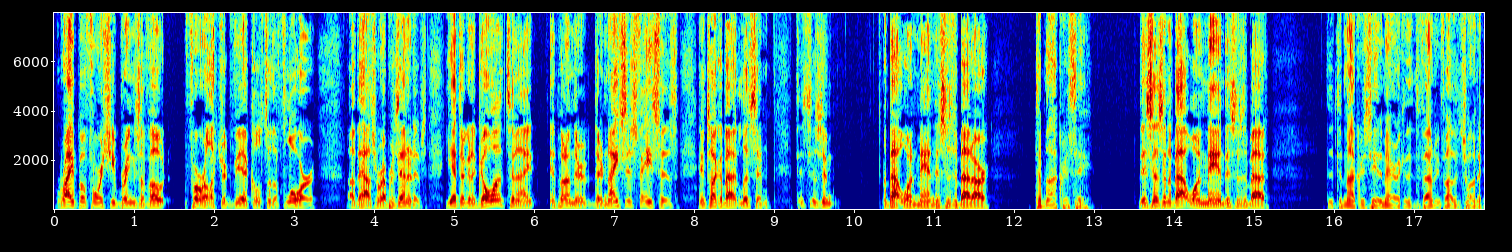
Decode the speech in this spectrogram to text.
right before she brings a vote for electric vehicles to the floor of the House of Representatives. Yet they're going to go on tonight and put on their, their nicest faces and talk about listen, this isn't about one man. This is about our democracy. This isn't about one man. This is about the democracy in America that the founding fathers wanted.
